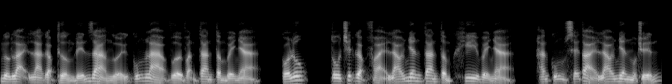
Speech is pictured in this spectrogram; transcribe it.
ngược lại là gặp thường đến già người cũng là vừa vặn tan tầm về nhà, có lúc, tô chết gặp phải lão nhân tan tầm khi về nhà, hắn cũng sẽ tải lao nhân một chuyến.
